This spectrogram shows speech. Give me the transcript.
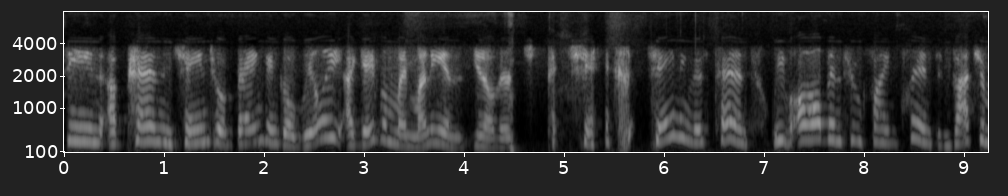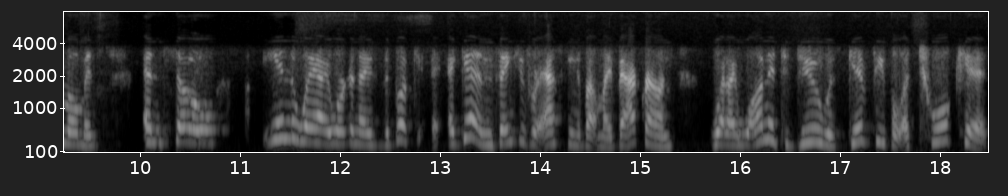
seen a pen chained to a bank and go, really? I gave them my money and, you know, they're ch- chaining this pen. We've all been through fine print and gotcha moments. And so, in the way I organized the book, again, thank you for asking about my background. What I wanted to do was give people a toolkit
